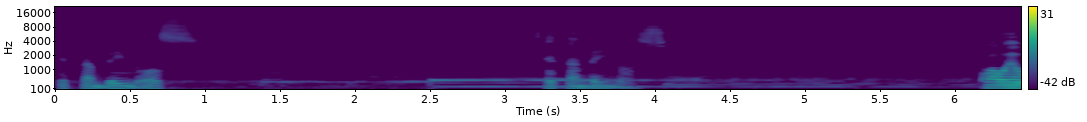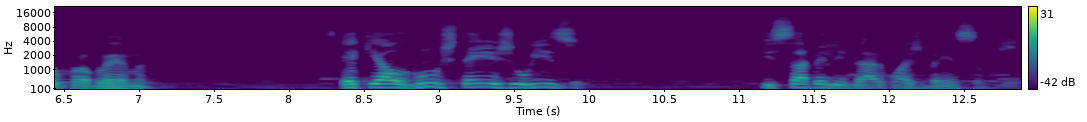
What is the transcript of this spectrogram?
é também nosso. É também nosso. Qual é o problema? É que alguns têm juízo e sabem lidar com as bênçãos,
